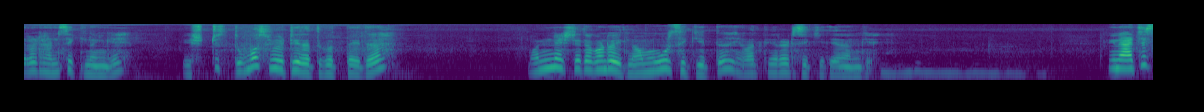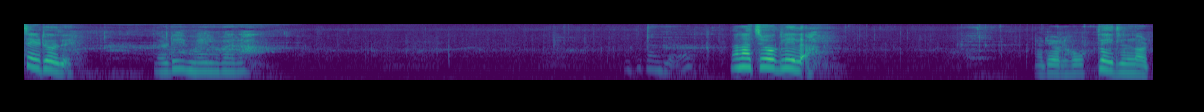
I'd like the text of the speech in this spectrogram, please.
ಎರಡು ಹಣ್ಣು ಸಿಕ್ತು ನನಗೆ ಎಷ್ಟು ತುಂಬ ಸ್ವೀಟ್ ಇರತ್ತೆ ಗೊತ್ತಾ ಇದು. ಮೊನ್ನೆ ಅಷ್ಟೇ ತೊಗೊಂಡು ಹೋಯ್ತು, ನಾವು ಮೂರು ಸಿಕ್ಕಿತ್ತು ಇವತ್ತು ಎರಡು ಸಿಕ್ಕಿದೆ ನನಗೆ ನೀನು ಆಚೆ ಸೈಡ್ ಹೋದೆ. ನೋಡಿ ಮೇಲ್ಮರ ನಾನು ಆಚೆ ಹೋಗಲಿಲ್ಲ. ನೋಡಿ ಅವಳು ಹೋಗ್ತಾ ಇದ್ಲು ನೋಡಿ.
